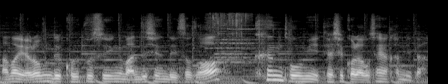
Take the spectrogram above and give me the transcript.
아마 여러분들 골프 스윙을 만드시는 데 있어서 큰 도움이 되실 거라고 생각합니다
